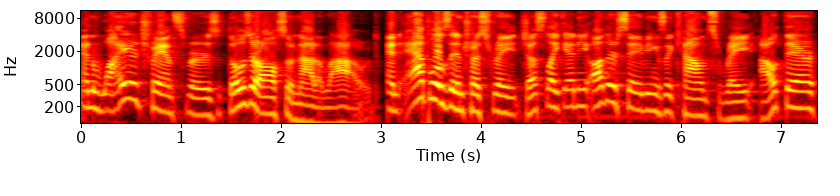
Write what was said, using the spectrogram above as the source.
and wire transfers, those are also not allowed. And Apple's interest rate, just like any other savings accounts rate out there,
